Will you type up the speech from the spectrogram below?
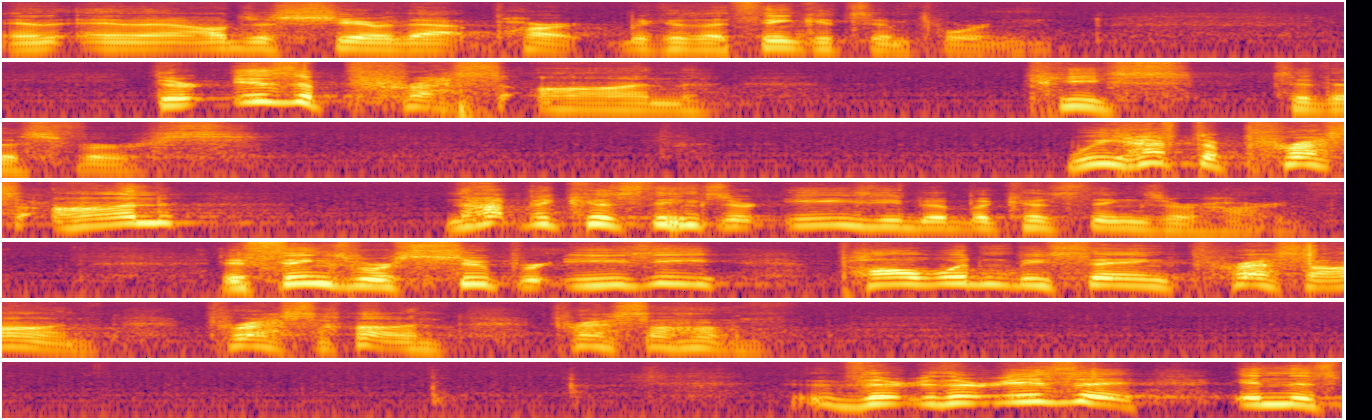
And, and I'll just share that part because I think it's important. There is a press on piece to this verse. We have to press on, not because things are easy, but because things are hard. If things were super easy, Paul wouldn't be saying, press on, press on, press on. There, there is a, in this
